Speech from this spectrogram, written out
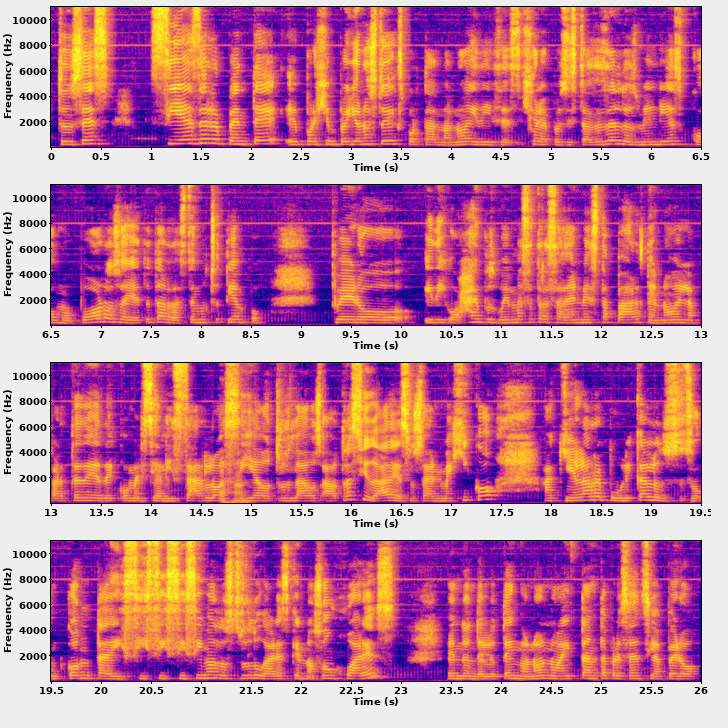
Entonces, si es de repente, eh, por ejemplo, yo no estoy exportando, ¿no? Y dices, híjole, pues si estás desde el 2010 como por, o sea, ya te tardaste mucho tiempo pero, y digo, ay, pues voy más atrasada en esta parte, ¿no? En la parte de, comercializarlo así a otros lados, a otras ciudades. O sea, en México, aquí en la República, los, son contadísimos los otros lugares que no son Juárez, en donde lo tengo, ¿no? No hay tanta presencia, pero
